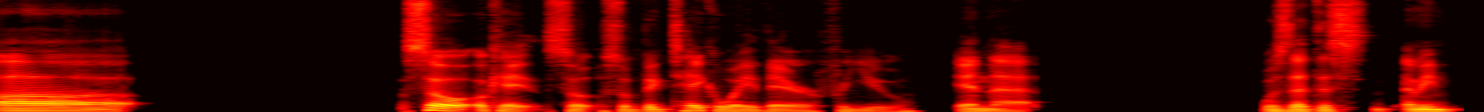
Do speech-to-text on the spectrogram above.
Uh, so okay, so so big takeaway there for you in that was that this. I mean,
